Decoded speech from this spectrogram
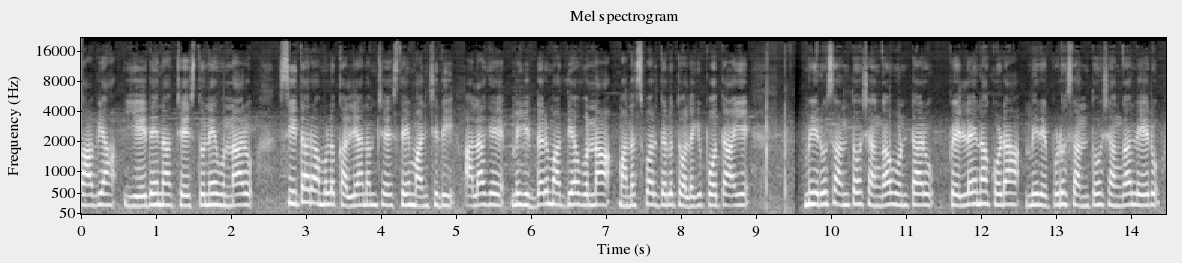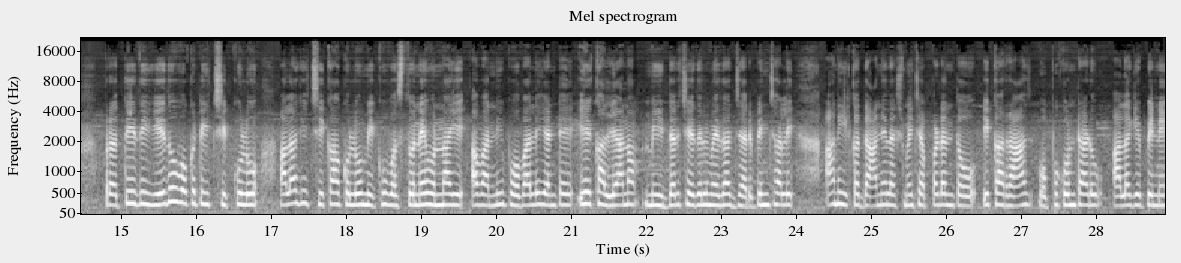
కావ్య ఏదైనా చేస్తూనే ఉన్నారు. సీతారాముల కళ్యాణం చేస్తే మంచిది. అలాగే మీ ఇద్దరి మధ్య ఉన్న మనస్పర్ధలు తొలగిపోతాయి. మీరు సంతోషంగా ఉంటారు. పెళ్ళైనా కూడా మీరెప్పుడు సంతోషంగా లేరు. ప్రతిదీ ఏదో ఒకటి చిక్కులు అలాగే చికాకులు మీకు వస్తూనే ఉన్నాయి. అవన్నీ పోవాలి అంటే ఈ కళ్యాణం మీ ఇద్దరి చేతుల మీద జరిపించాలి అని ఇక ధాన్యలక్ష్మి చెప్పడంతో ఇక రాజ్ ఒప్పుకుంటాడు. అలాగే పిన్ని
